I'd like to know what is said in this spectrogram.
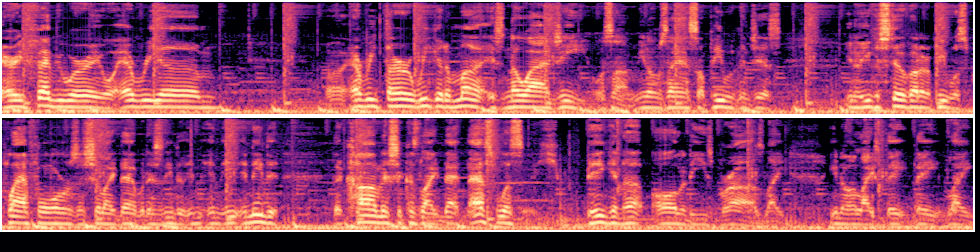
every february or every um uh, every third week of the month it's no ig or something you know what i'm saying so people can just you know, you can still go to the people's platforms and shit like that, but it's needed, it, it, it needed the calmness shit, cause like that, that's what's bigging up all of these bras. Like, you know, like they, they like,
